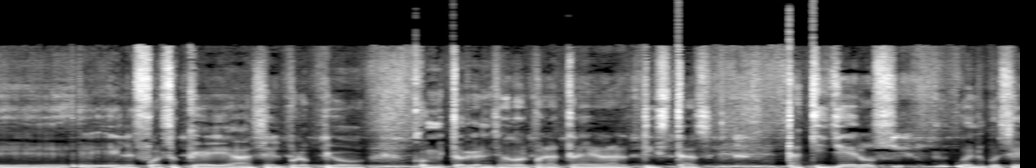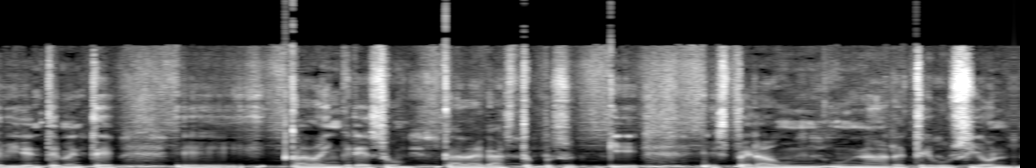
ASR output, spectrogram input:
eh, el esfuerzo que hace el propio comité organizador para traer artistas taquilleros, bueno, pues evidentemente eh, cada ingreso, cada gasto, pues espera una retribución.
